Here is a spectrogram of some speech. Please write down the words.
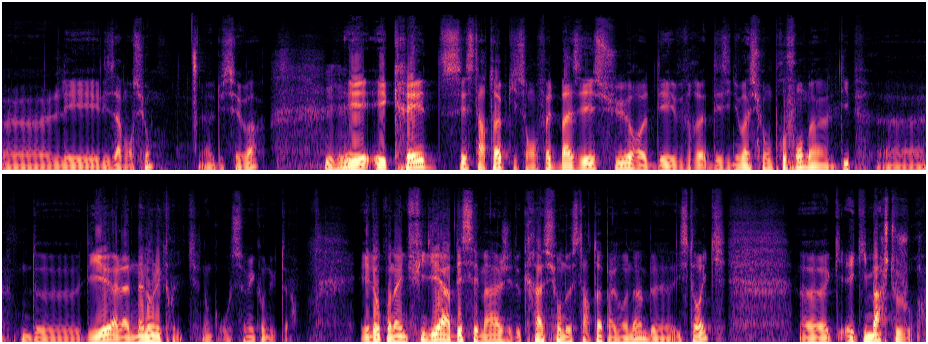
euh, les, les, inventions euh, du CEA mhm. et, et créer ces startups qui sont en fait basées sur des, des innovations profondes, hein, deep, euh, de, liées à la nanoélectronique, donc au semi-conducteur. Et donc on a une filière d'essaimage et de création de startups à Grenoble euh, historique. Euh, et qui marche toujours.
